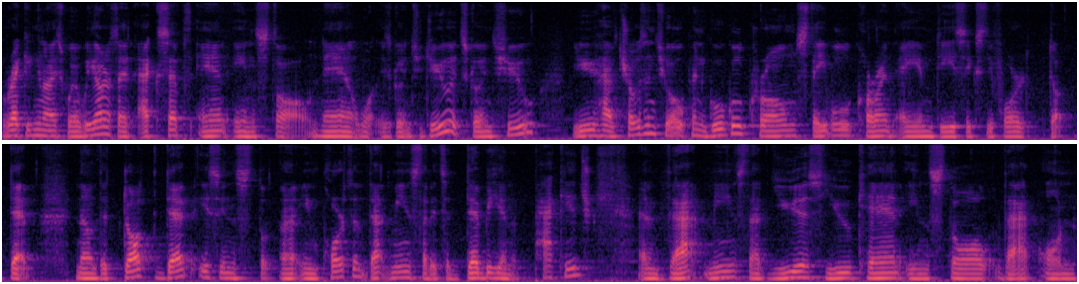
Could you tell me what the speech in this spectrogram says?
recognize where we are, said accept and install. Now what is going to do, it's going to, you have chosen to open Google Chrome stable current AMD 64.deb. Now the dot .deb is uh, important, that means that it's a Debian package and that means that yes, you can install that on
